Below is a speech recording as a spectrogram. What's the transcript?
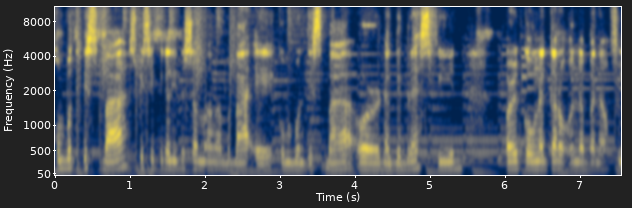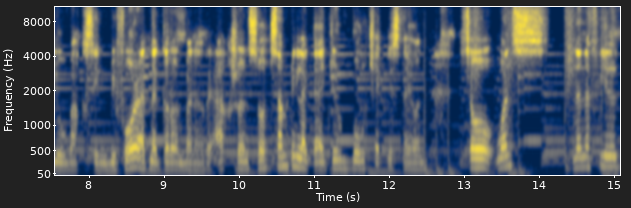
kung buntis ba, specifically do sa mga babae, kung buntis ba or nagbe-breastfeed, or kung nagkaroon na ba ng flu vaccine before at nagkaroon ba ng reaction. So, something like that, yung buong checklist na yon. So, once na na-filled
